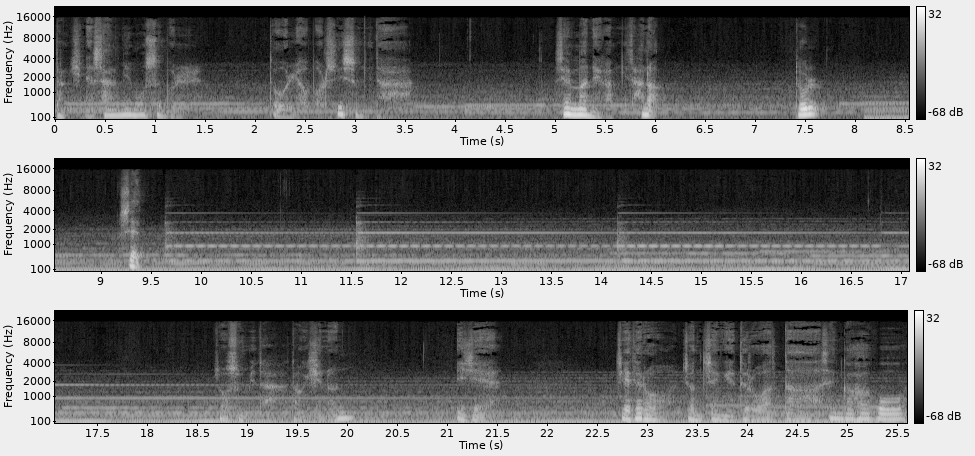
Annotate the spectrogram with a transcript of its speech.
당신의 삶의 모습을 떠올려 볼 수 있습니다. 셋만 해갑니다. 하나, 둘, 셋. 좋습니다. 당신은 이제 제대로 전쟁에 들어왔다 생각하고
